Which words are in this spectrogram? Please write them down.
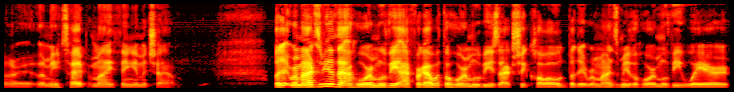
Alright, let me type my thing in the chat. But it reminds me of that horror movie. I forgot what the horror movie is actually called, but it reminds me of the horror movie where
